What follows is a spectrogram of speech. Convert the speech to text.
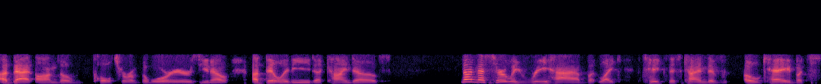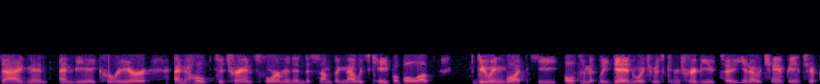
a bet on the culture of the Warriors, you know, ability to kind of not necessarily rehab, but like take this kind of okay but stagnant NBA career and hope to transform it into something that was capable of doing what he ultimately did, which was contribute to, you know, championship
